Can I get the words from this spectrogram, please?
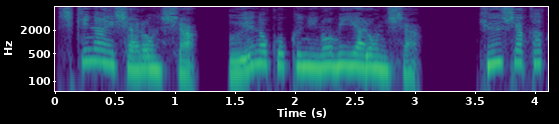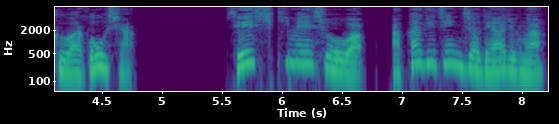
式内社論社、上野国二宮論社。旧社各は豪社。正式名称は赤城神社であるが、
